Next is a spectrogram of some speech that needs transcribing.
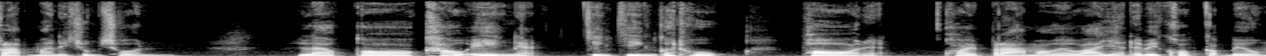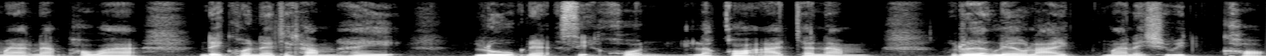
กลับมาในชุมชน แล้วก็เขาเองเนี่ยจริง ๆ ก็ถูกพ่อเนี่ยคอยปรามเอาไว้ว่าอย่าได้ไปคบกับเบลมากนัก เพราะว่าเด็กคนนี้จะทำให้ลูกเนี่ยเสียคน แล้วก็อาจจะนำเรื่องเลวร้ายมาในชีวิตของ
